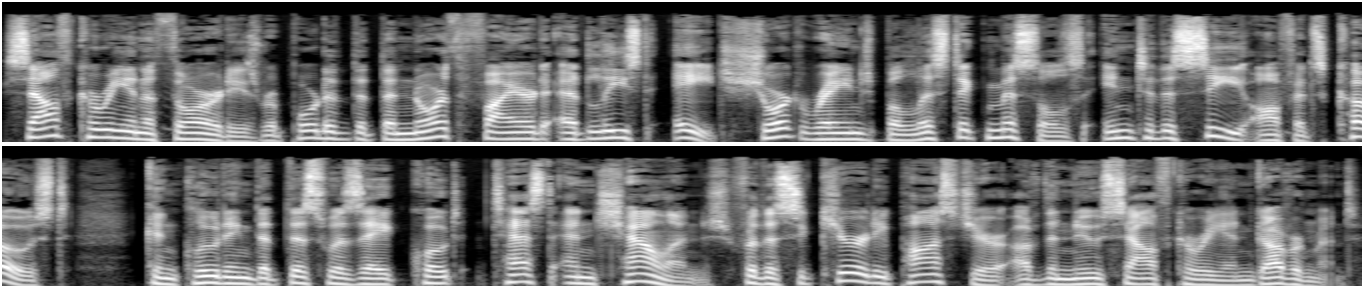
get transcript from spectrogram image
South Korean authorities reported that the North fired at least eight short range ballistic missiles into the sea off its coast, concluding that this was a, quote, test and challenge for the security posture of the new South Korean government.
